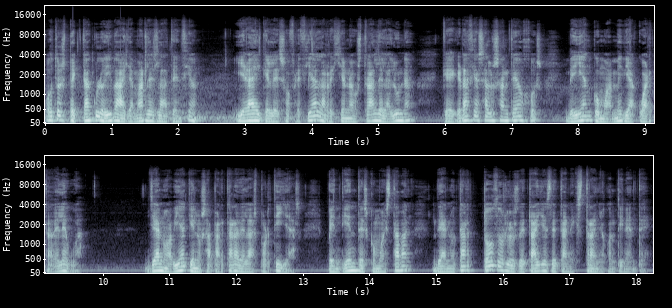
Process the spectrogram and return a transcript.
Otro espectáculo iba a llamarles la atención, y era el que les ofrecía la región austral de la Luna que gracias a los anteojos veían como a media cuarta de legua. Ya no había quien los apartara de las portillas, pendientes como estaban de anotar todos los detalles de tan extraño continente.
